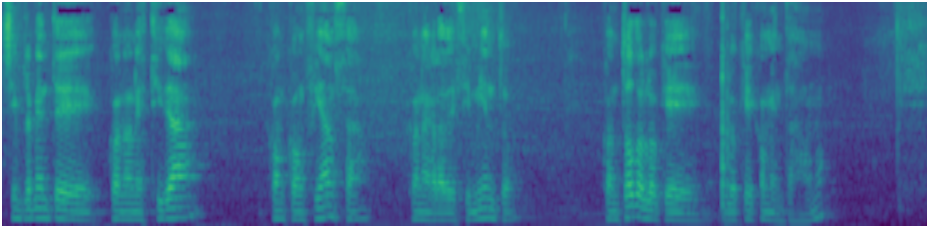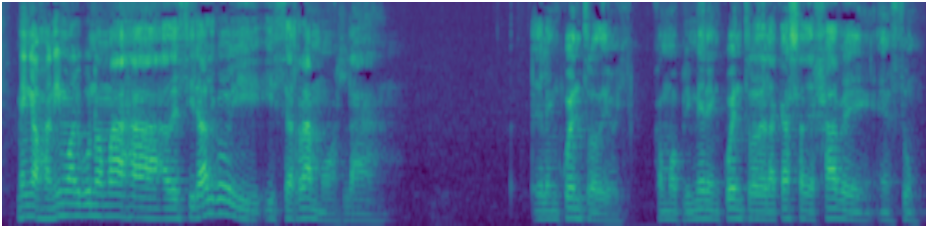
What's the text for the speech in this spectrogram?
simplemente con honestidad, con confianza, con agradecimiento, con todo lo que, lo que he comentado, ¿no? Venga, os animo a alguno más a, decir algo y, y cerramos la, el encuentro de hoy, como primer encuentro de la casa de Jave en Zoom.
